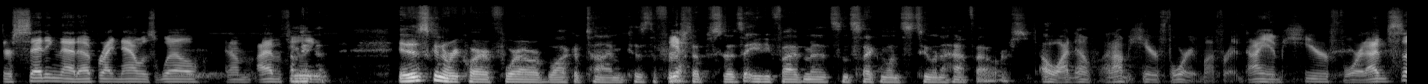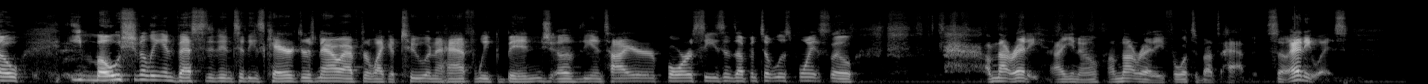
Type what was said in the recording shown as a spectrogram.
they're setting that up right now as well, and I'm, I have a feeling. I mean, It is going to require a four hour block of time because the first yeah. episode's 85 minutes and the second one's two and a half hours. Oh, I know. And I'm here for it, my friend. I am here for it. I'm so emotionally invested into these characters now after like a two and a half week binge of the entire four seasons up until this point. So I'm not ready. I, you know, I'm not ready for what's about to happen. So, anyways,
